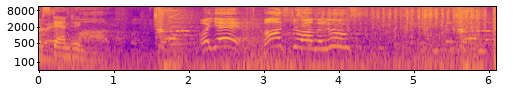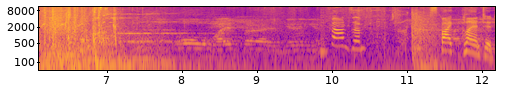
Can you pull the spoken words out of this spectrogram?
exactly player where standing. you are. Oh yeah! Monster on the loose! Found them. Spike planted.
